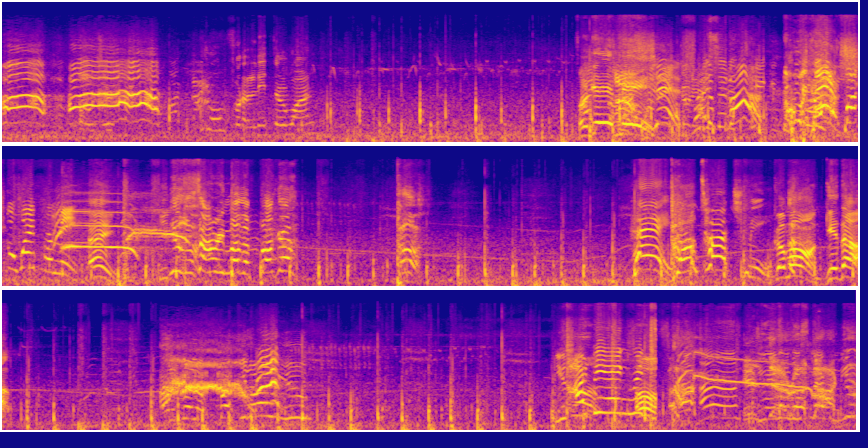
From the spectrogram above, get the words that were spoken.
Ah! Ah! Room for a little one. Forgive me. Shit, I should have. Oh my gosh! Fuck away me. Hey, You sorry, motherfucker! Ugh. Hey, don't touch me. come on, get up. I'm gonna fucking own you! You are being re- Oh, uh-uh. Is there a doctor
